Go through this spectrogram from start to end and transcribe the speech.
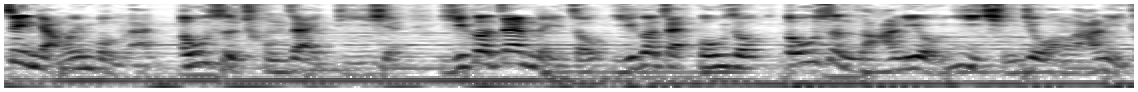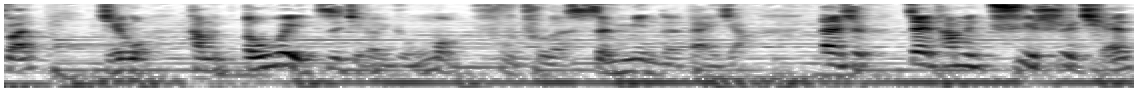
这两位猛男都是冲在第一线，一个在美洲，一个在欧洲，都是哪里有疫情就往哪里钻。结果他们都为自己的勇猛付出了生命的代价。但是在他们去世前，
